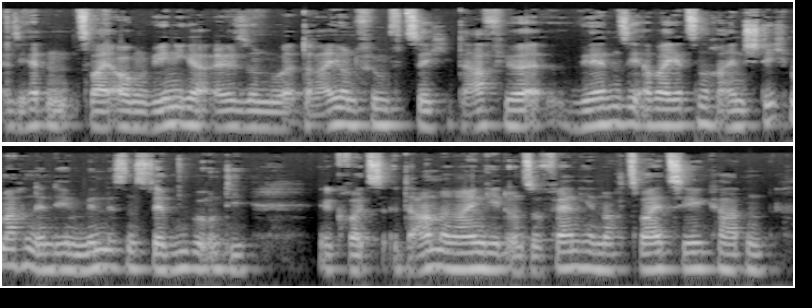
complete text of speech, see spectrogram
Sie hätten zwei Augen weniger, also nur 53. Dafür werden Sie aber jetzt noch einen Stich machen, in dem mindestens der Bube und die Kreuz Dame reingeht, und sofern hier noch zwei Zählkarten äh,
